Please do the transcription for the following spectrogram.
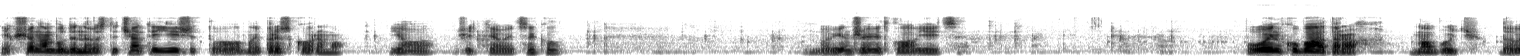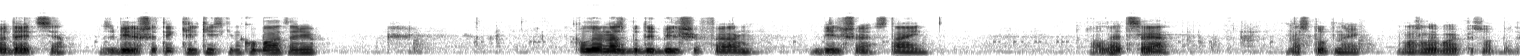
Якщо нам буде не вистачати їжі, то ми прискоримо його життєвий цикл, бо він вже відклав яйце. По інкубаторах, мабуть, доведеться збільшити кількість інкубаторів, коли у нас буде більше ферм, більше стайн. Але це наступний, можливо, епізод буде.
